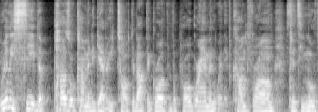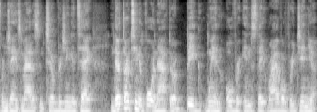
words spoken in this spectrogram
really see the puzzle coming together. He talked about the growth of the program and where they've come from since he moved from James Madison to Virginia Tech. They're 13 and 4, and after a big win over in state rival Virginia,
